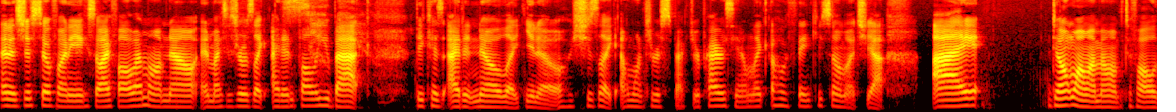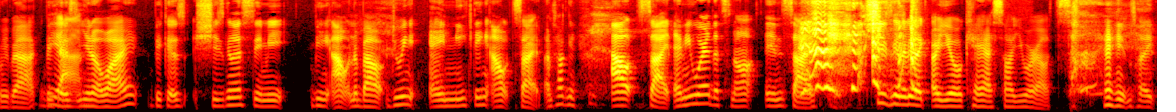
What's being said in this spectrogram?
and it's just so funny. So I follow my mom now, and my sister was like, "I didn't follow you back because I didn't know, like, you know." She's like, "I want to respect your privacy." And I'm like, "Oh, thank you so much." Yeah, I don't want my mom to follow me back because Yeah. you know why? Because she's gonna see me being out and about doing anything outside. I'm talking outside, anywhere that's not inside. she's gonna be like, "Are you okay? I saw you were outside. like,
